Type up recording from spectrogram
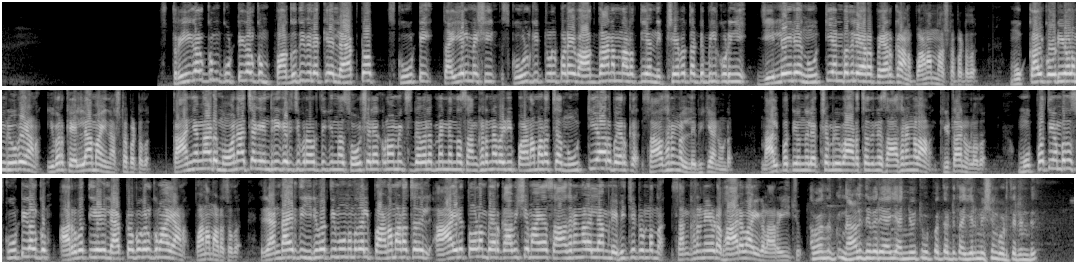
സ്ത്രീകൾക്കും കുട്ടികൾക്കും പകുതി വിലക്ക് ലാപ്ടോപ്പ് സ്കൂട്ടി തയ്യൽ മെഷീൻ സ്കൂൾ കിറ്റ് ഉൾപ്പെടെ വാഗ്ദാനം നടത്തിയ നിക്ഷേപ തട്ടിപ്പിൽ കുടുങ്ങി ജില്ലയിലെ നൂറ്റി അൻപതിലേറെ പേർക്കാണ് പണം നഷ്ടപ്പെട്ടത്. മുക്കാൽ കോടിയോളം രൂപയാണ് ഇവർക്കെല്ലാമായി നഷ്ടപ്പെട്ടത്. കാഞ്ഞങ്ങാട് മോനാച്ച കേന്ദ്രീകരിച്ച് പ്രവർത്തിക്കുന്ന സോഷ്യൽ എക്കണോമിക്സ് ഡെവലപ്മെന്റ് എന്ന സംഘടന വഴി പണമടച്ച നൂറ്റിയാറ് പേർക്ക് സാധനങ്ങൾ ലഭിക്കാനുണ്ട്. നാൽപ്പത്തിയൊന്ന് ലക്ഷം രൂപ അടച്ചതിന്റെ സാധനങ്ങളാണ് കിട്ടാനുള്ളത്. മുപ്പത്തിയൊമ്പത് സ്കൂട്ടികൾക്കും അറുപത്തിയേഴ് ലാപ്ടോപ്പുകൾക്കുമായാണ് പണമടച്ചത്. രണ്ടായിരത്തി ഇരുപത്തിമൂന്ന് മുതൽ പണമടച്ചതിൽ ആയിരത്തോളം പേർക്ക് ആവശ്യമായ സാധനങ്ങളെല്ലാം ലഭിച്ചിട്ടുണ്ടെന്ന് സംഘടനയുടെ ഭാരവാഹികൾ അറിയിച്ചു. അപ്പോൾ നാളിതുവരെയായി അഞ്ഞൂറ്റി മുപ്പത്തെട്ട് തയ്യൽ മെഷീൻ കൊടുത്തിട്ടുണ്ട്.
